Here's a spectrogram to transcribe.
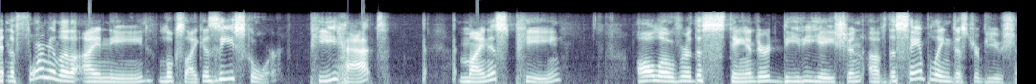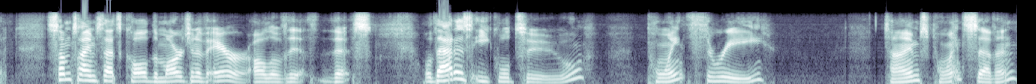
And the formula that I need looks like a z-score. p hat minus p all over the standard deviation of the sampling distribution. Sometimes that's called the margin of error, all of this. this. Well, that is equal to 0.3 times 0.7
